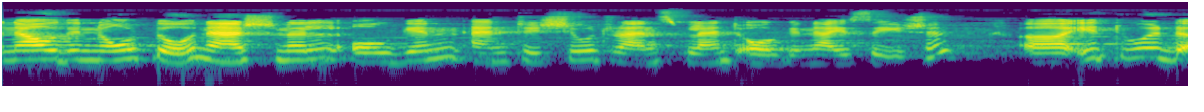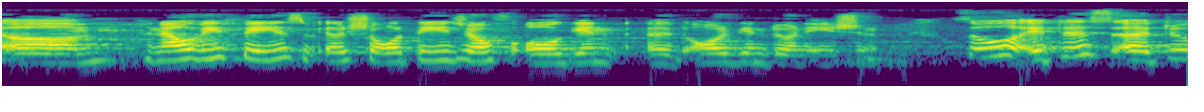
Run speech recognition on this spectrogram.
Now the NOTO, National Organ and Tissue Transplant Organization, uh, it would, um, now we face a shortage of organ, uh, organ donation. So it is uh, to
